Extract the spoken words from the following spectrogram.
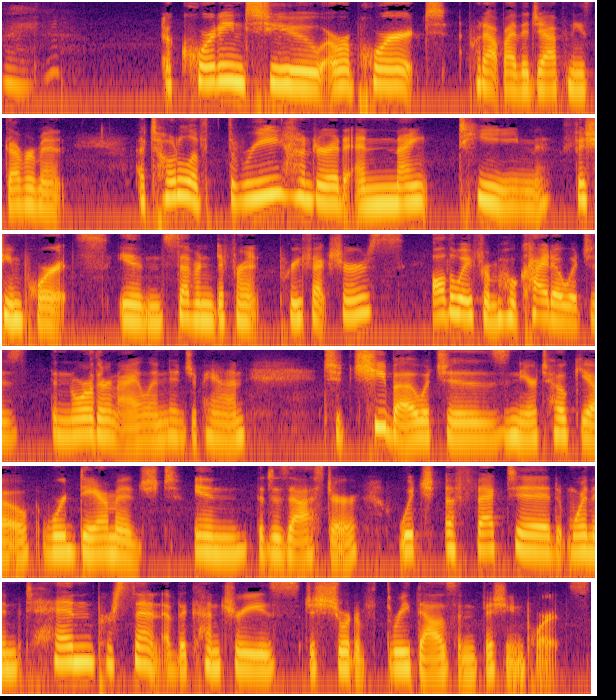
Right. According to a report put out by the Japanese government, a total of 319 fishing ports in seven different prefectures, all the way from Hokkaido, which is the northern island in Japan, to Chiba, which is near Tokyo, were damaged in the disaster, which affected more than 10% of the country's just short of 3,000 fishing ports.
